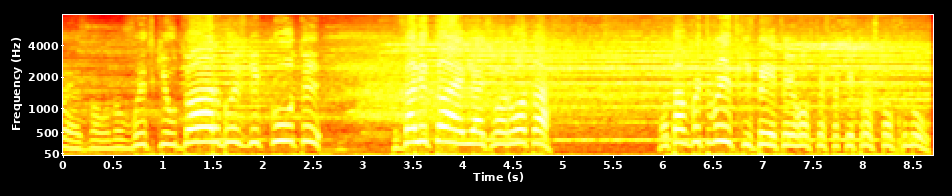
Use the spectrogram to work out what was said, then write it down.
е, Знову Новицький. Удар, ближні кути. Залітає м'яч ворота. Ну там Витвицький, здається, його все ж таки проштовхнув.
